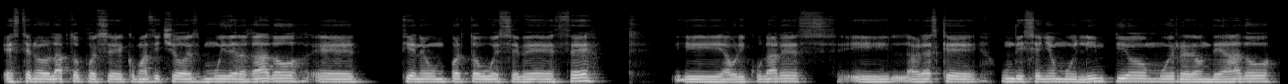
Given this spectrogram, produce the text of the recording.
Este nuevo laptop, pues eh, como has dicho, es muy delgado, eh, tiene un puerto USB-C y auriculares y la verdad es que un diseño muy limpio, muy redondeado,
